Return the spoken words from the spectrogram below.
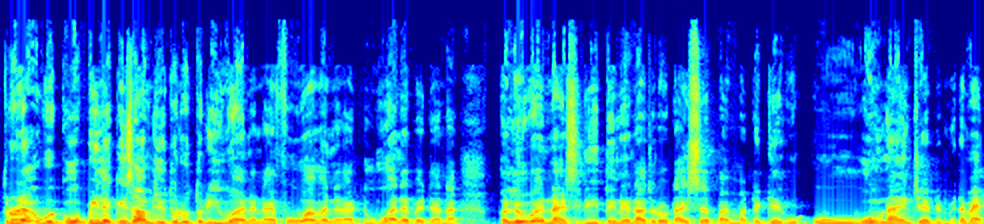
သူတို့ရဲ့ goal ပေးတဲ့ကိစ္စမရှိဘူးသူတို့3-1နဲ့နိုင်4-1နဲ့နိုင်2-1နဲ့ပဲတန်းနိုင်ဘယ်လိုပဲနိုင် City အသင်းနေတာကျွန်တော်တိုက်ဆက်ပိုင်းမှာတကယ်ကိုဝုန်းတိုင်းကျဲပြင်မယ်ဒါပေမဲ့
